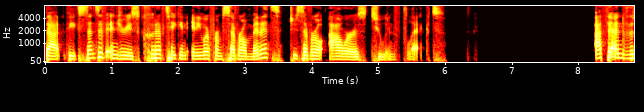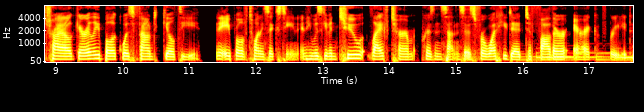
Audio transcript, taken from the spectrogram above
that the extensive injuries could have taken anywhere from several minutes to several hours to inflict. At the end of the trial, Gary Lee Bullock was found guilty in April of 2016, and he was given two life term prison sentences for what he did to Father Eric Freed.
